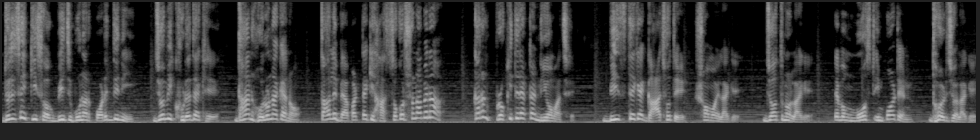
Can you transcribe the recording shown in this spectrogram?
যদি সেই কৃষক বীজ বোনার পরের দিনই জমি খুঁড়ে দেখে ধান হলো না কেন, তাহলে ব্যাপারটা কি হাস্যকর শোনাবে না? কারণ প্রকৃতির একটা নিয়ম আছে, বীজ থেকে গাছ হতে সময় লাগে, যত্ন লাগে, এবং মোস্ট ইম্পর্টেন্ট ধৈর্য লাগে।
